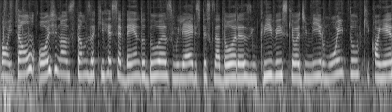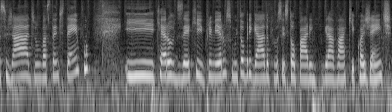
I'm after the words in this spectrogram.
Bom, então hoje nós estamos aqui recebendo duas mulheres pesquisadoras incríveis que eu admiro muito, que conheço já de um bastante tempo. E quero dizer que, primeiro, muito obrigada por vocês toparem gravar aqui com a gente.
